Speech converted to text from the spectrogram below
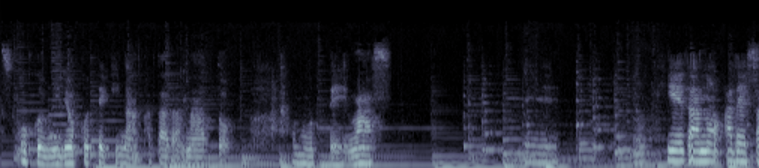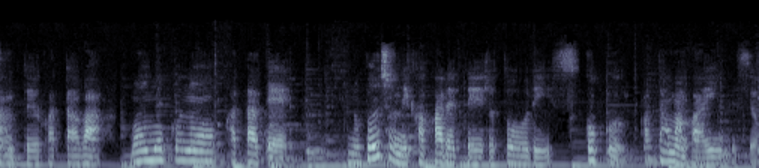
すごく魅力的な方だなと思っています。日枝のアレさんという方は盲目の方で文章に書かれている通りすごく頭がいいんですよ。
